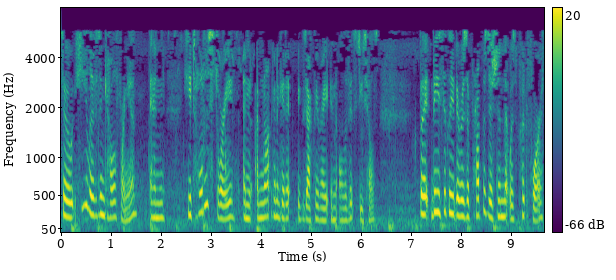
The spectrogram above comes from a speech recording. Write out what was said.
so he lives in California and he told a story, and I'm not going to get it exactly right in all of its details, but basically there was a proposition that was put forth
